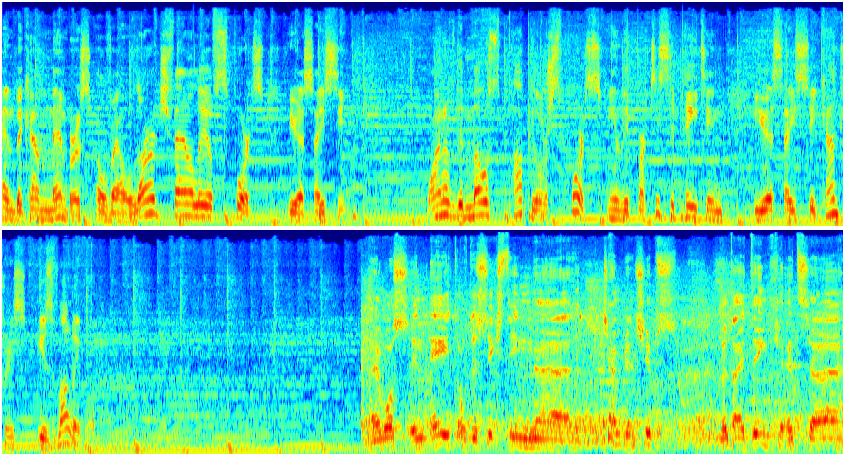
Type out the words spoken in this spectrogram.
and become members of a large family of sports, USIC. One of the most popular sports in the participating USIC countries is volleyball. I was in eight of the 16 uh, championships, but I think it's uh,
